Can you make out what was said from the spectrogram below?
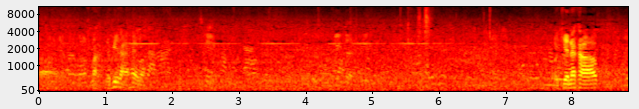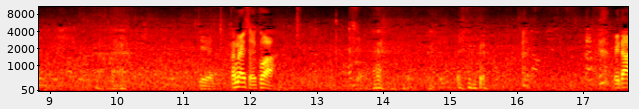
อ่ามาเดี๋ยวพี่ถ่ายให้มาสามารถเช็คความดาว โอเคนะครับโอเคข้างในสวยกว่า ไม่ได้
